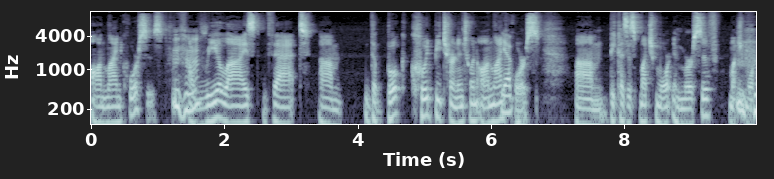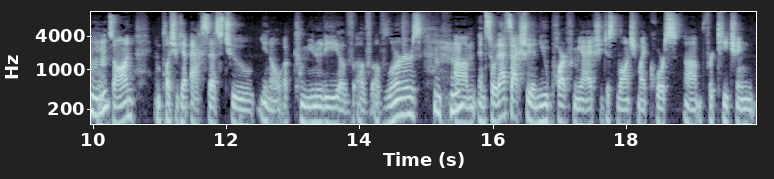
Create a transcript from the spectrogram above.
online courses. Mm-hmm. I realized that um, the book could be turned into an online yep. course um, because it's much more immersive, much mm-hmm. more hands on, and plus you get access to you know a community of of, of learners, mm-hmm. um, and so that's actually a new part for me. I actually just launched my course um, for teaching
